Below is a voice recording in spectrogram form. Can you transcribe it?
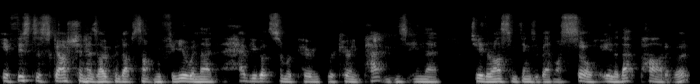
if this discussion has opened up something for you and that have you got some recurring recurring patterns in that gee there are some things about myself either that part of it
